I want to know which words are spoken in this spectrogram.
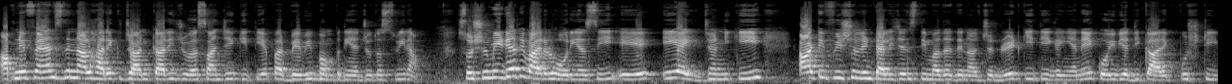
ਆਪਣੇ ਫੈਨਸ ਦੇ ਨਾਲ ਹਰ ਇੱਕ ਜਾਣਕਾਰੀ ਜੋ ਹੈ, ਸਾਂਝੀ ਕੀਤੀ ਹੈ, ਪਰ ਬੇਬੀ ਬੰਪ ਦੀਆਂ ਜੋ ਤਸਵੀਰਾਂ ਸੋਸ਼ਲ ਮੀਡੀਆ ਤੇ ਵਾਇਰਲ ਹੋ ਰਹੀਆਂ ਸੀ, ਇਹ AI ਜਾਨੀ ਕਿ ਆਰਟੀਫੀਸ਼ੀਅਲ ਇੰਟੈਲੀਜੈਂਸ ਦੀ ਮਦਦ ਦੇ ਨਾਲ ਜਨਰੇਟ ਕੀਤੀਆਂ ਗਈਆਂ ਨੇ, ਕੋਈ ਵੀ ਅਧਿਕਾਰਿਕ ਪੁਸ਼ਟੀ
